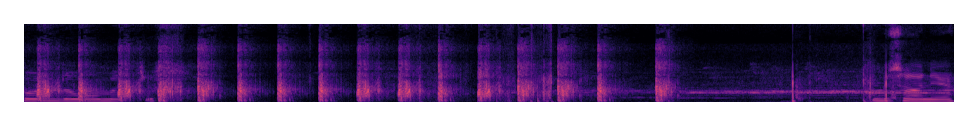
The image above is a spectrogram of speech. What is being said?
Böyle devam edeceğiz. Bir saniye.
